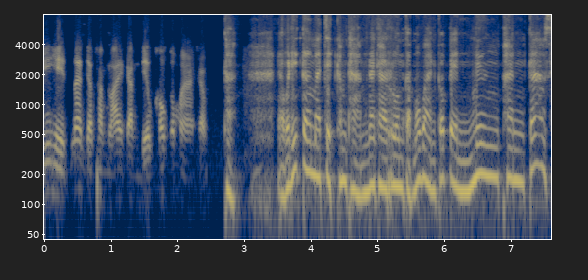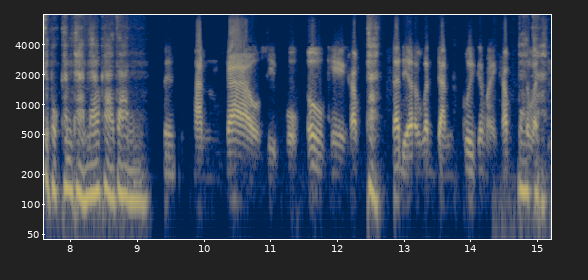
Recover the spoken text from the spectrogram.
มีเหตุน่าจะทำร้ายกัน เดี๋ยวเขาก็มาครับค่ะแต่วันนี้เติมมาเจ็ดคำถามนะคะ รวมกับเมื่อวานก็เป็นหนึ่งพันเก้าสิบหกคำถามแล้วค่ะอาจารย์พันเก้าสิบหกโอเคครับค่ะแล้วเดี๋ยววันจันทร์คุยกันใหม่ครับได้สวัสค่ะดี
